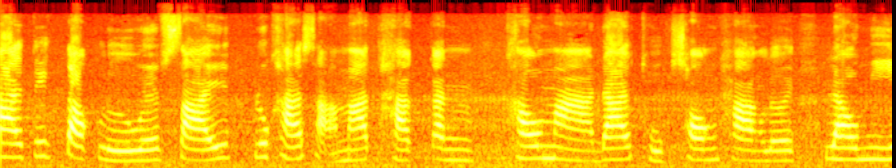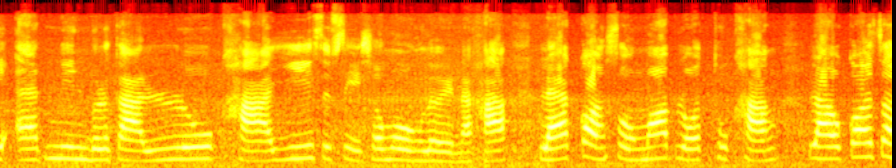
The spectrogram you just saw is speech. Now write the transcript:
Line TikTok หรือเว็บไซต์ ลูกค้าสามารถทักกัน เข้ามาได้ทุกช่องทางเลย เรามีแอดมินบริการลูกค้า 24 ชั่วโมงเลยนะคะ และก่อนส่งมอบรถทุกครั้ง เราก็จะ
